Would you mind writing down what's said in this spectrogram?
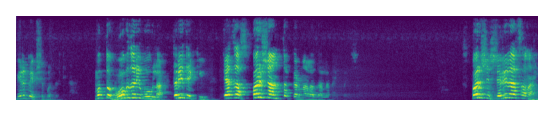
निरपेक्ष पद्धती मग तो भोग जरी भोगला तरी देखील त्याचा स्पर्श अंतकरणाला झाला नाही. स्पर्श शरीराचा नाही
